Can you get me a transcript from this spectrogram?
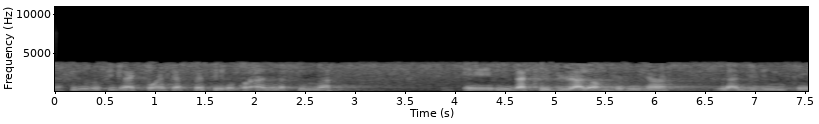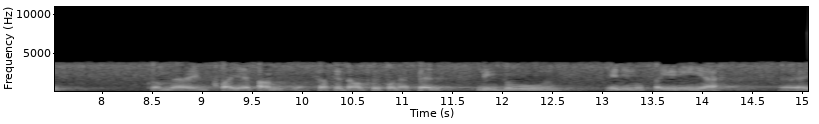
la philosophie grecque pour interpréter le Coran et la Sunna, et ils attribuent à leurs dirigeants la divinité, comme euh, ils croyaient parmi certains d'entre eux qu'on appelle les Druz et les Nusayriya, euh,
